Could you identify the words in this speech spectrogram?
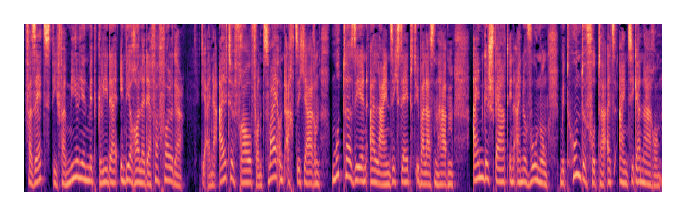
versetzt die Familienmitglieder in die Rolle der Verfolger, die eine alte Frau von 82 Jahren Mutterseelen allein sich selbst überlassen haben, eingesperrt in eine Wohnung mit Hundefutter als einziger Nahrung.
